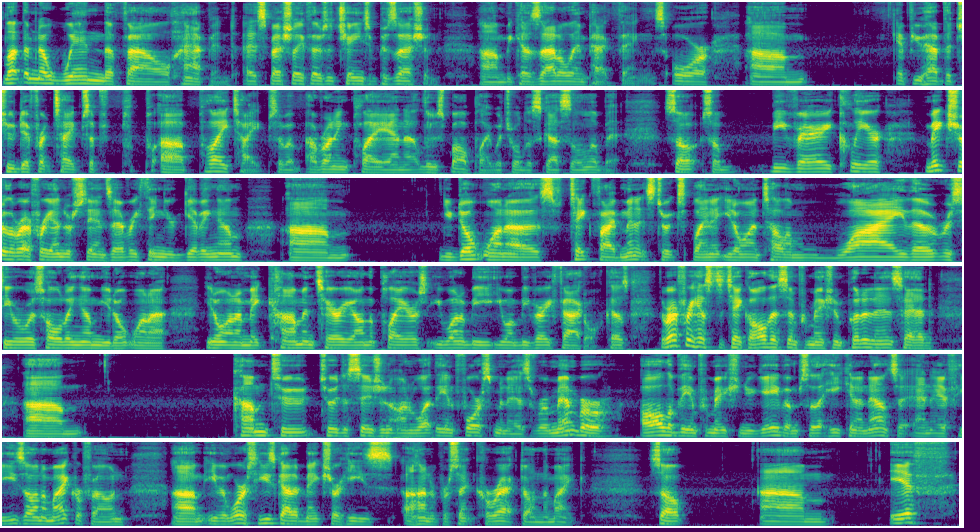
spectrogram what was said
let them know when the foul happened, especially if there's a change in possession, um, because that'll impact things. Or um, if you have the two different types of uh, play types of a, a, running play and a loose ball play, which we'll discuss in a little bit. So, so be very clear. Make sure the referee understands everything you're giving them. Um, you don't want to take five minutes to explain it. You don't want to tell them why the receiver was holding them. You don't want to you don't want to make commentary on the players. You want to be you want to be very factual because the referee has to take all this information, put it in his head, um, come to to a decision on what the enforcement is. Remember all of the information you gave him so that he can announce it. And if he's on a microphone, um, even worse, he's got to make sure he's 100% correct on the mic. So, um, if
